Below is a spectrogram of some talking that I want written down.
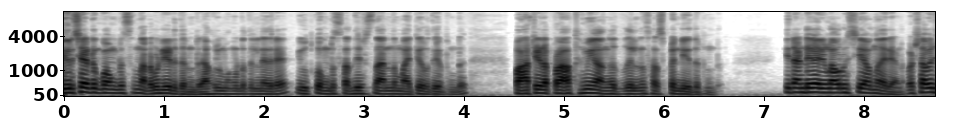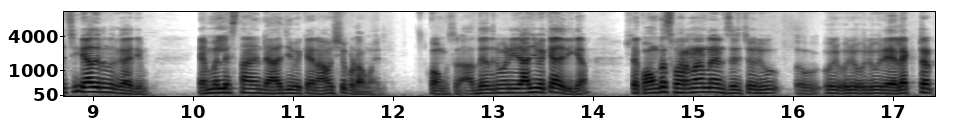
തീർച്ചയായിട്ടും കോൺഗ്രസ് നടപടിയെടുത്തിട്ടുണ്ട്. രാഹുൽ മാങ്കൂട്ടത്തിനെതിരെ യൂത്ത് കോൺഗ്രസ് അധ്യക്ഷ സ്ഥാനത്ത് മാറ്റി നിർത്തിയിട്ടുണ്ട്. പാർട്ടിയുടെ പ്രാഥമിക അംഗത്വത്തിൽ നിന്ന് സസ്പെൻഡ് ചെയ്തിട്ടുണ്ട്. ഈ രണ്ട് കാര്യങ്ങൾ അവർക്ക് ചെയ്യാവുന്ന കാര്യമാണ്. പക്ഷേ അവർ ചെയ്യാതിരുന്ന ഒരു കാര്യം എം എൽ എ സ്ഥാനം രാജിവെക്കാൻ ആവശ്യപ്പെടാമായിരുന്നു കോൺഗ്രസ് അദ്ദേഹത്തിന് വേണ്ടി രാജിവെക്കാതിരിക്കാം. പക്ഷേ കോൺഗ്രസ് ഭരണഘടന അനുസരിച്ച് ഒരു ഒരു ഒരു ഒരു എലക്റ്റഡ്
